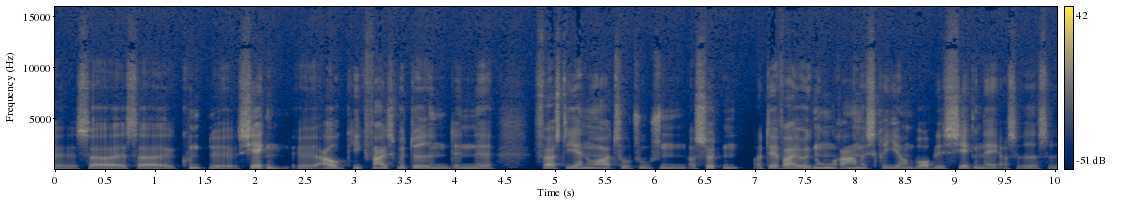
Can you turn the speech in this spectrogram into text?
Øh, så, så kun, øh, checken øh, afgik faktisk ved døden den øh, 1. januar 2017, og det var jo ikke nogen rammeskrig om, hvor blev checken af osv. osv.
